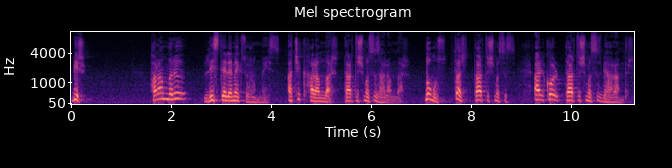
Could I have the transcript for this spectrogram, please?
Bir, haramları listelemek zorundayız. Açık haramlar, tartışmasız haramlar. Domuz, taş, tartışmasız. Alkol tartışmasız bir haramdır.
